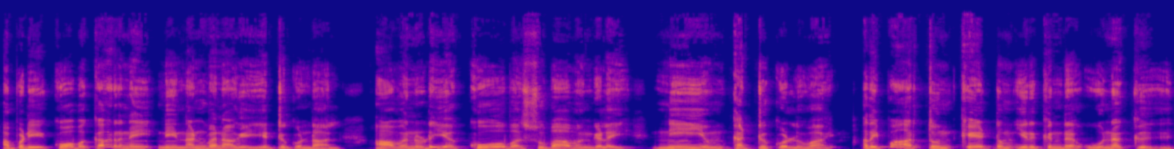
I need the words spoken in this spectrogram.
அப்படி கோபக்காரனை நீ நண்பனாக ஏற்றுக்கொண்டால் அவனுடைய கோப சுபாவங்களை நீயும் கற்றுக்கொள்ளுவாய். அதை பார்த்தும் கேட்டும் இருக்கின்ற உனக்கு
